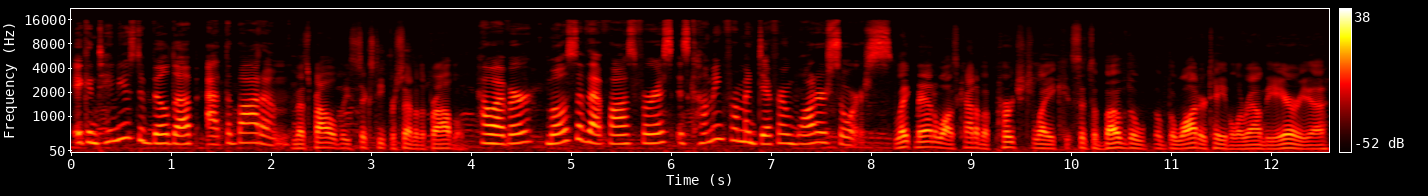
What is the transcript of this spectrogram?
it continues to build up at the bottom. And that's probably 60% of the problem. However, most of that phosphorus is coming from a different water source. Lake Manawa is kind of a perched lake. It sits above the, the water table around the area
